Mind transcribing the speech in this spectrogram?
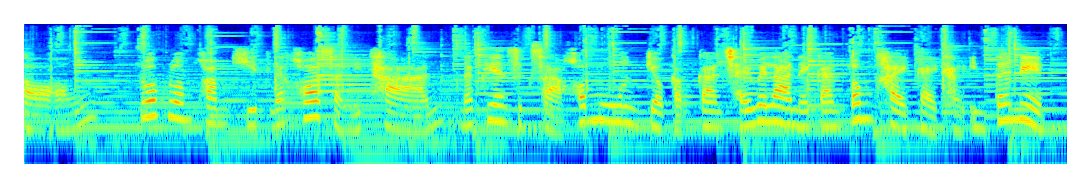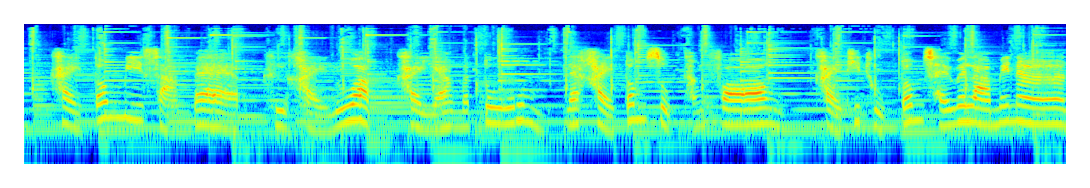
2. รวบรวมความคิดและข้อสันนิษฐาน นักเรียนศึกษาข้อมูลเกี่ยวกับการใช้เวลาในการต้มไข่ไก่ทางอินเทอร์เน็ต ไข่ต้มมี 3 แบบ คือไข่ลวก ไข่ยางมะตูม และไข่ต้มสุกทั้งฟอง ไข่ที่ถูกต้มใช้เวลาไม่นาน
